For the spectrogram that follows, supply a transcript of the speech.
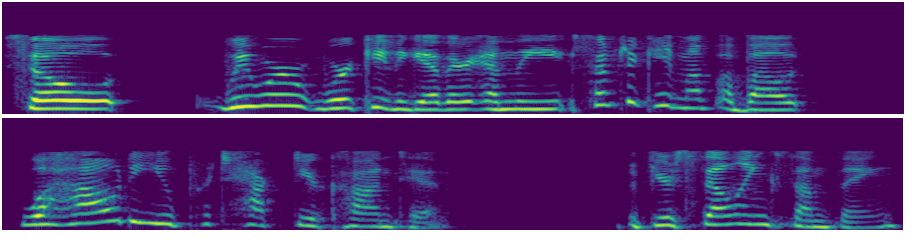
So we were working together and the subject came up about, well, how do you protect your content? If you're selling something,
